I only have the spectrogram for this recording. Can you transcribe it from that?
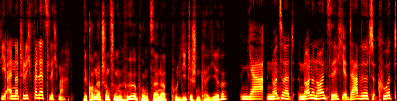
die einen natürlich verletzlich macht. Wir kommen dann schon zum Höhepunkt seiner politischen Karriere. Im Jahr 1999, da wird Kurt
